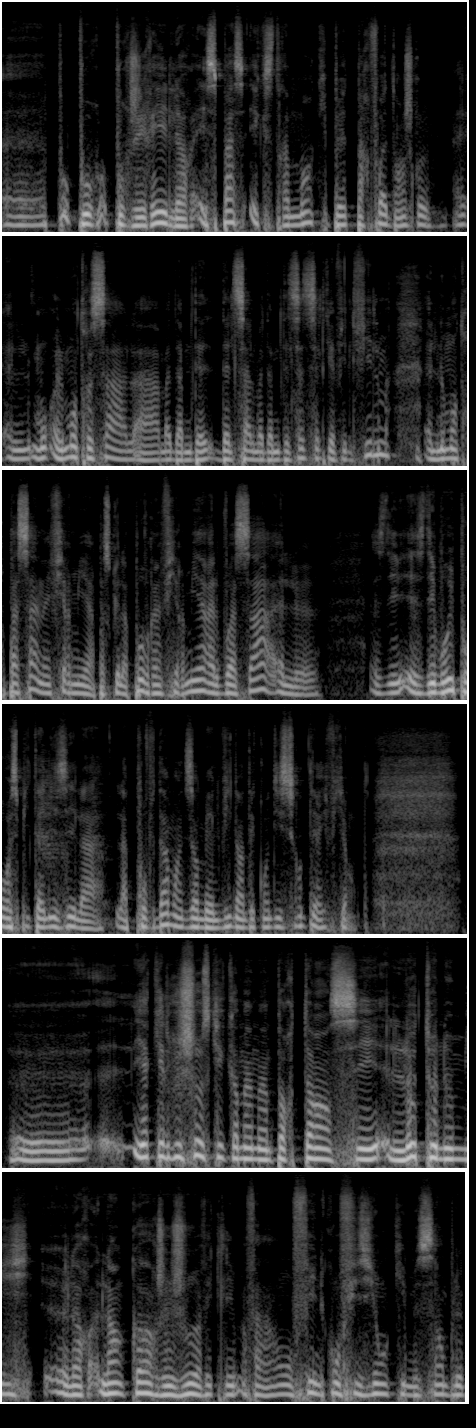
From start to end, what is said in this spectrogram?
euh, pour, pour, gérer leur espace extrêmement qui peut être parfois dangereux. Elle, montre ça à Madame Delsal. Madame Delsal, celle qui a fait le film, elle ne montre pas ça à l'infirmière, parce que la pauvre infirmière, elle voit ça, elle, elle, se, débrouille pour hospitaliser la, la, pauvre dame en disant mais elle vit dans des conditions terrifiantes. Euh, il y a quelque chose qui est quand même important, c'est l'autonomie. Alors là encore, je joue avec. Enfin, on fait une confusion qui me semble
